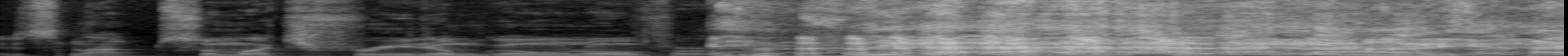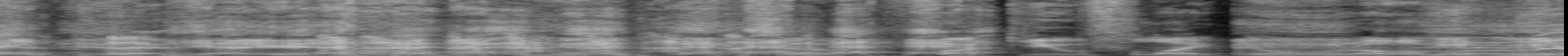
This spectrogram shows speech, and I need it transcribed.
it's not so much freedom going over but I knew that's Yeah, yeah. so fuck you flight going over and,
